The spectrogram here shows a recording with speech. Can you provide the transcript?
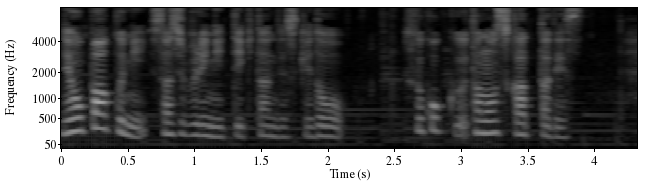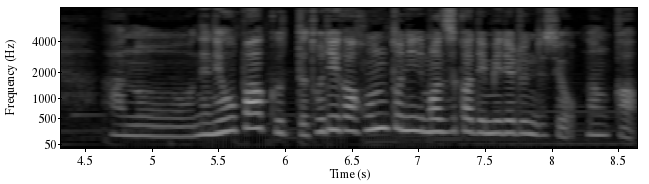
ネオパークに久しぶりに行ってきたんですけどすごく楽しかったですあのね、ネオパークって鳥が本当に間近で見れるんですよ。なんか、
